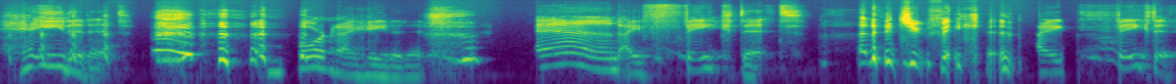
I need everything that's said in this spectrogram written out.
hated it. Lord, I hated it. And I faked it. How did you fake it? I faked it.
